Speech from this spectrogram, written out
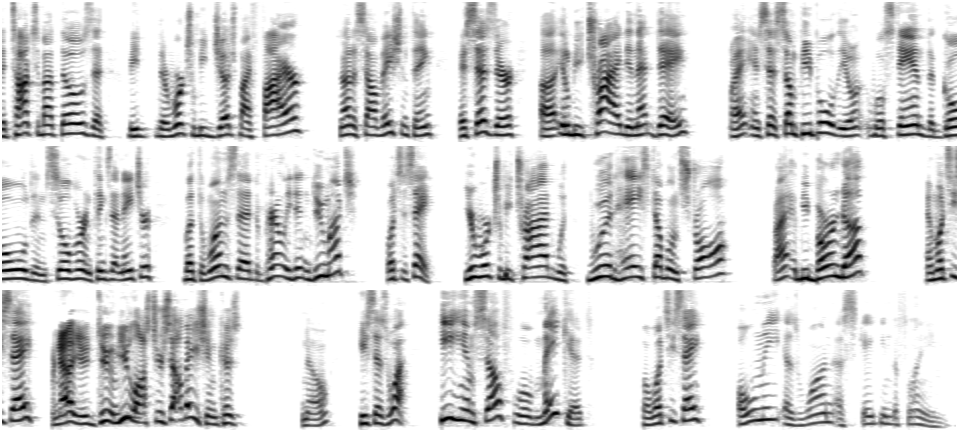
that talks about those that be, their works will be judged by fire. It's not a salvation thing. It says there, uh, it'll be tried in that day, right? And it says some people you know, will stand the gold and silver and things of that nature, but the ones that apparently didn't do much, what's it say? Your works will be tried with wood, hay, stubble, and straw, right? It'll be burned up. And what's he say? Well, now you're doomed. You lost your salvation because, no. He says what? He himself will make it, but what's he say? only as one escaping the flames.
